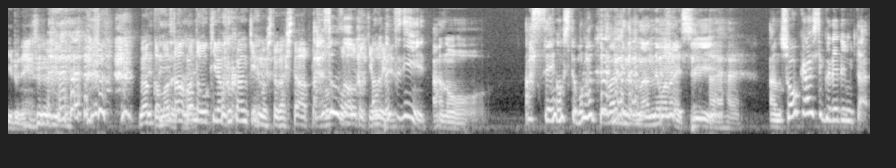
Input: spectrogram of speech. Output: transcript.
いるね。なんかまた、また沖縄関係の人が来たってそう思そう時多いです。別に、あの、斡旋をしてもらってるわけでもなんでもないし、はいはい。あの、紹介してくれるみたい。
